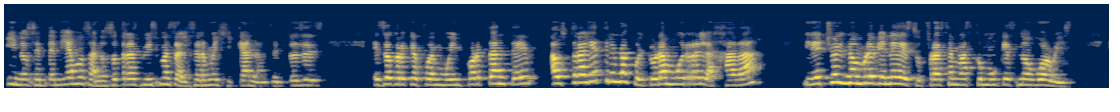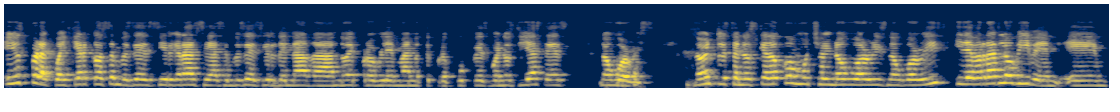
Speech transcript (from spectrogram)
y nos entendíamos a nosotras mismas al ser mexicanas. Entonces, eso creo que fue muy importante. Australia tiene una cultura muy relajada y de hecho el nombre viene de su frase más común que es no worries. Ellos para cualquier cosa, en vez de decir gracias, en vez de decir de nada, no hay problema, no te preocupes, buenos días, es no worries. ¿no? Entonces se nos quedó como mucho el no worries, no worries y de verdad lo viven. Eh,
